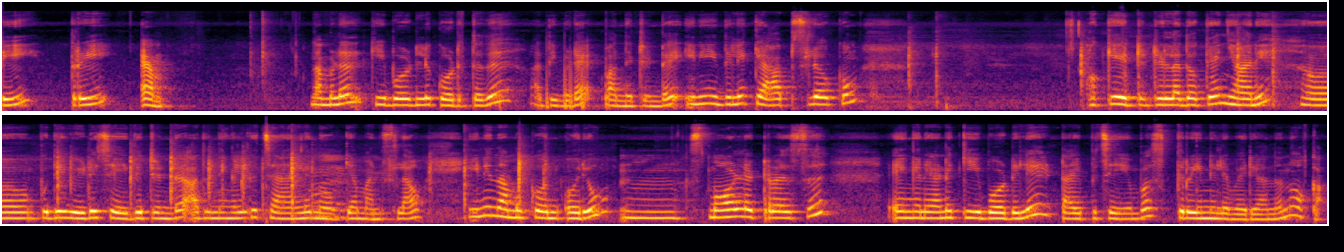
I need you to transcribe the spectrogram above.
D three M നമ്മൾ കീബോർഡിൽ കൊടുത്തത് അതിവിടെ വന്നിട്ടുണ്ട്. ഇനി ഇതിൽ ക്യാപ്സ് ലോക്കും ഒക്കെ ഇട്ടിട്ടുള്ളതൊക്കെ ഞാൻ പുതിയ വീഡിയോ ചെയ്തിട്ടുണ്ട്. അത് നിങ്ങൾക്ക് ചാനലിൽ നോക്കിയാൽ മനസ്സിലാവും. ഇനി നമുക്ക് ഒരു സ്മോൾ ലെറ്റേഴ്സ് എങ്ങനെയാണ് കീബോർഡിൽ ടൈപ്പ് ചെയ്യുമ്പോൾ സ്ക്രീനിൽ വരിക എന്ന് നോക്കാം.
